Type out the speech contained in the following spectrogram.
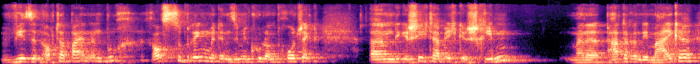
Wir sind auch dabei, ein Buch rauszubringen mit dem Semikolon Project. Ähm, die Geschichte habe ich geschrieben. Meine Partnerin, die Maike,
